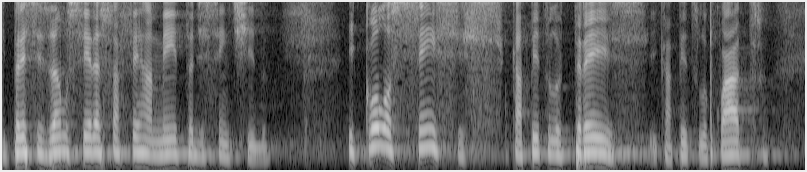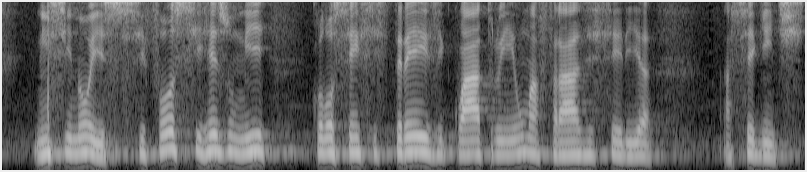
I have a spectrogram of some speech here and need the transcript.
E precisamos ser essa ferramenta de sentido. E Colossenses, capítulo 3 e capítulo 4, me ensinou isso. Se fosse resumir Colossenses 3 e 4 em uma frase, seria a seguinte:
